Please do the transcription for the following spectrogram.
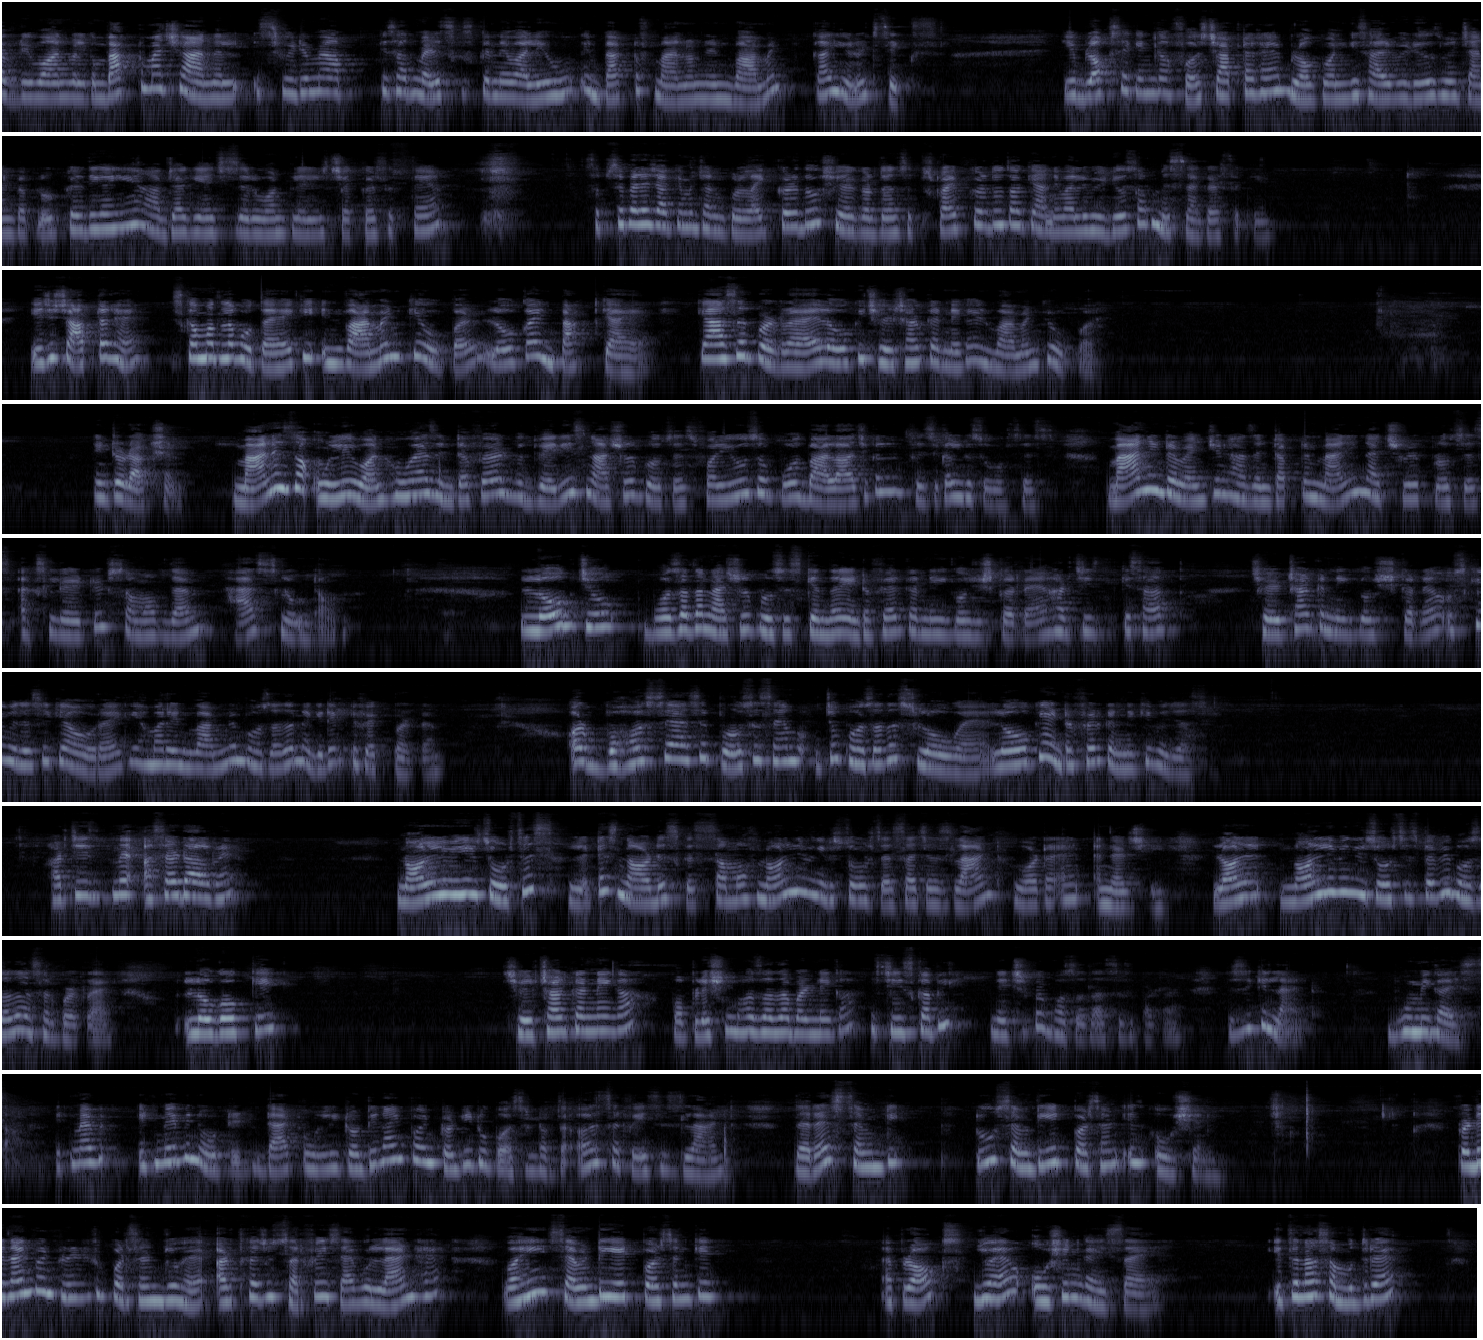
Everyone welcome back to my channel इस video में आपके साथ मैं डिस्कस करने वाली हूँ impact of man on environment का यूनिट सिक्स ये ब्लॉक सेकंड का फ़र्स्ट चैप्टर है। ब्लॉक वन की सारी वीडियोस मेरे चैनल पे अपलोड कर दी गई हैं। आप जाके H zero one play check कर सकते हैं। सबसे पहले जाके मेरे चैनल को लाइक कर दो शेयर कर दो एंड सब्सक्राइब कर दो ताकि आने वाली वीडियोज़ आप मिस ना कर सकें। ये जो चैप्टर है, इसका मतलब होता है कि इन्वायरमेंट के ऊपर लोगों का इम्पैक्ट क्या है? क्या असर पड़ रहा है लोगों की छेड़छाड़ करने का इन्वायरमेंट के ऊपर? Introduction man is the only one who has interfered with various natural process for use of both biological and physical resources man intervention has interrupted many natural process accelerated some of them has slowed down लोग जो बहुत ज़्यादा natural process के अंदर interfere करने की कोशिश कर रहे हैं, हर चीज़ के साथ छेड़छाड़ करने की कोशिश कर रहे हैं, उसकी वजह से क्या हो रहा है कि हमारे इन्वायरमेंट में बहुत ज़्यादा नेगेटिव इफ़ेक्ट पड़ रहा है। और बहुत से ऐसे प्रोसेस हैं जो बहुत ज़्यादा स्लो हुए हैं, लोगों के इंटरफेयर करने की वजह से। हर चीज़ में असर डाल रहे हैं। Non living resources let is now discuss some of non living resources such as land water and energy non living resources पे भी बहुत ज़्यादा असर पड़ रहा है। लोगों के छेड़छाड़ करने का पॉपुलेशन बहुत ज़्यादा बढ़ने का, इस चीज़ का भी नेचर पर बहुत ज़्यादा असर पड़ रहा है। जैसे कि लैंड भूमि का हिस्सा। It may it may be noted that only twenty nine point twenty two percent of the earth surface is land the rest seventy two seventy eight percent is ocean twenty nine point twenty two percent जो है अर्थ का जो surface है, वो land है। वहीं seventy eight percent के approx जो है ओशन का हिस्सा है। इतना समुद्र है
